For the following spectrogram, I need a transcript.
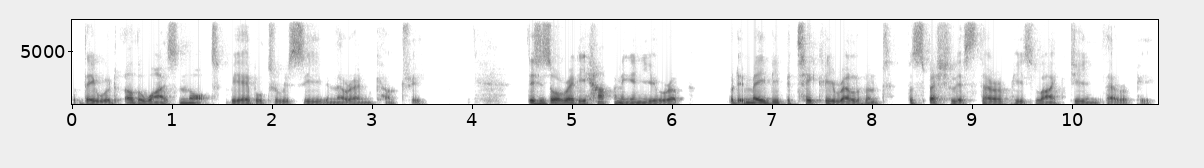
that they would otherwise not be able to receive in their own country. This is already happening in Europe, but it may be particularly relevant for specialist therapies like gene therapy.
